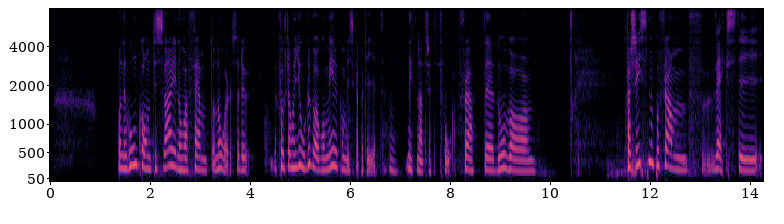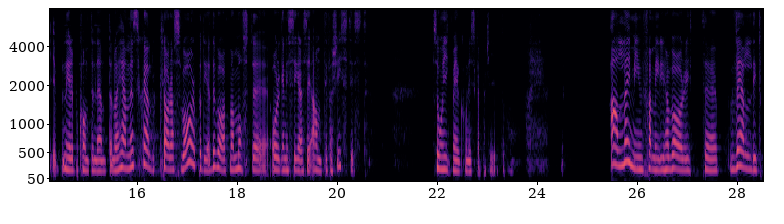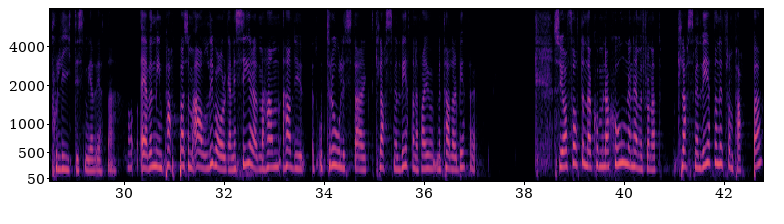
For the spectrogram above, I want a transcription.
Och när hon kom till Sverige när hon var 15 år, så det, det första hon gjorde var att gå med i det kommunistiska partiet mm. 1932. För att eh, då var fascismen på framväxt i, nere på kontinenten. Och hennes självklara svar på det, det var att man måste organisera sig antifascistiskt. Så hon gick med i kommunistiska partiet. Alla i min familj har varit eh, väldigt politiskt medvetna. Även min pappa som aldrig var organiserad, men han hade ju ett otroligt starkt klassmedvetande, för han var metallarbetare. Så jag har fått den där kombinationen hemifrån att klassmedvetandet från pappa,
